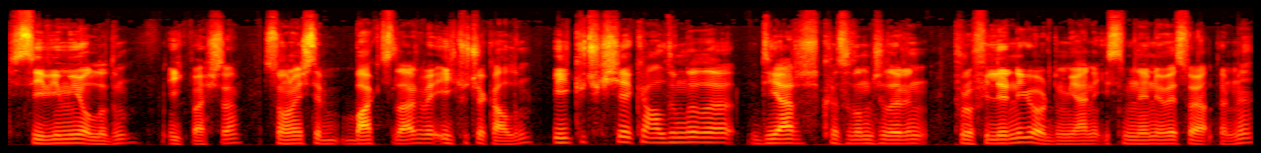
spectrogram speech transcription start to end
CV'mi yolladım ilk başta. Sonra işte baktılar ve ilk üçe kaldım. İlk üç kişiye kaldığımda da diğer katılımcıların profillerini gördüm yani isimlerini ve soyadlarını.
